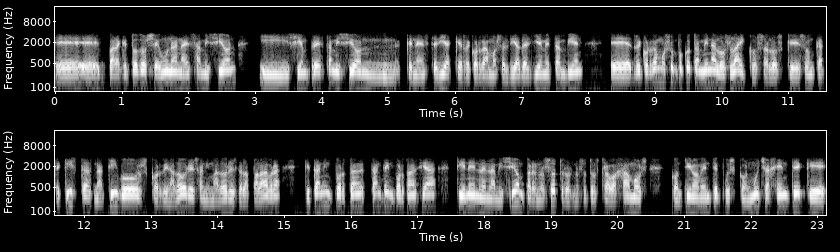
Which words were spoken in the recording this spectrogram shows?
eh, para que todos se unan a esa misión y siempre esta misión que en este día que recordamos el día del Yeme también eh, recordamos un poco también a los laicos, a los que son catequistas, nativos, coordinadores, animadores de la palabra, que tan tanta importancia tienen en la misión para nosotros. Nosotros trabajamos continuamente pues con mucha gente que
